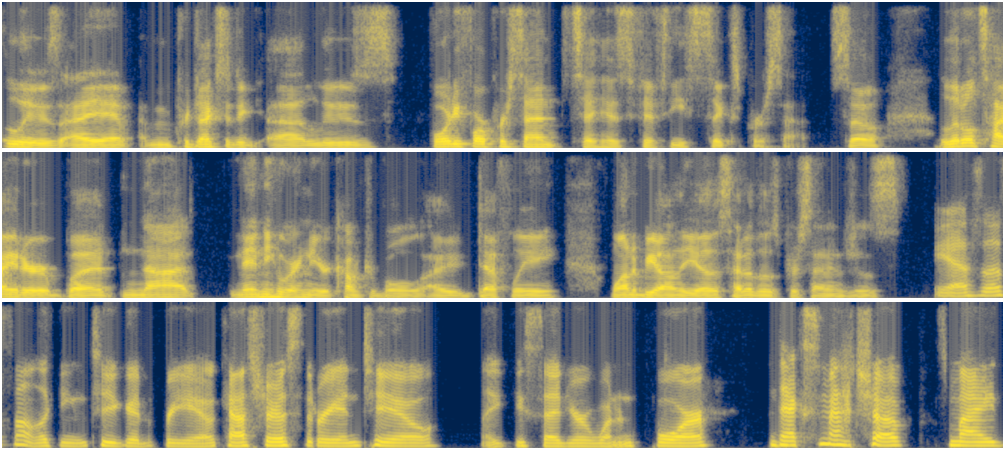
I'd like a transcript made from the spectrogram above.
to lose. I am I'm projected to uh, lose 44% to his 56%. So a little tighter, but not anywhere near comfortable. I definitely want to be on the other side of those percentages. Yeah, so that's not looking too good for you. Castro's three and two. Like you said, you're one and four. Next matchup is my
